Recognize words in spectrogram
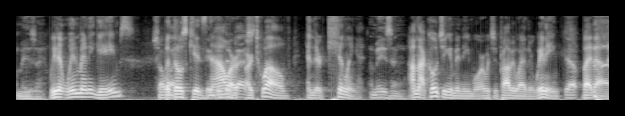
Amazing. We didn't win many games, So but what? those kids They now are, best. are 12 and they're killing it. Amazing. I'm not coaching them anymore, which is probably why they're winning. Yep. But uh,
